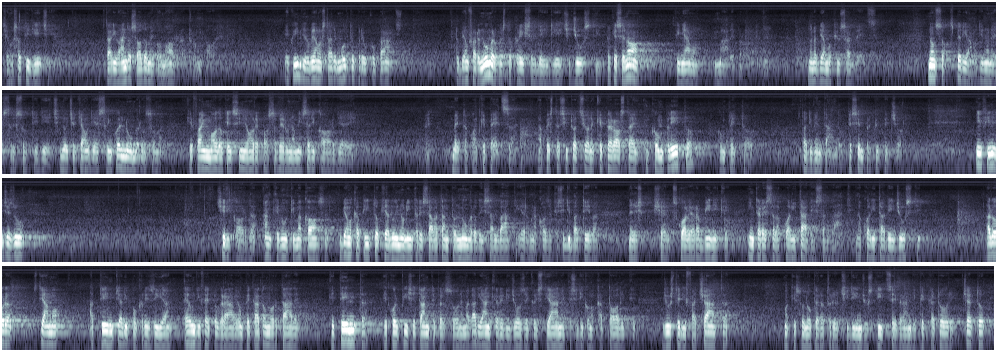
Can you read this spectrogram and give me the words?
siamo sotto i dieci sta arrivando Sodoma e Gomorra tra un po'. Eh. E quindi dobbiamo stare molto preoccupati. Dobbiamo fare numero questo crescere dei dieci giusti, perché se no finiamo male proprio. Eh. Non abbiamo più salvezza. Non so, speriamo di non essere sotto i dieci. Noi cerchiamo di essere in quel numero, insomma, che fa in modo che il Signore possa avere una misericordia e metta qualche pezza a questa situazione che però sta in completo, completo sta diventando e sempre più peggiore. Infine Gesù ci ricorda anche l'ultima cosa, abbiamo capito che a lui non interessava tanto il numero dei salvati, era una cosa che si dibatteva nelle scuole rabbiniche, interessa la qualità dei salvati, la qualità dei giusti. Allora stiamo attenti all'ipocrisia, è un difetto grave, è un peccato mortale che tenta e colpisce tante persone, magari anche religiose cristiane, che si dicono cattoliche, giuste di facciata, ma che sono operatrici di ingiustizie e grandi peccatori. Certo,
